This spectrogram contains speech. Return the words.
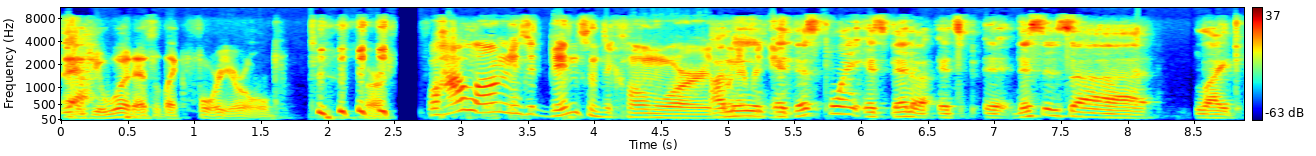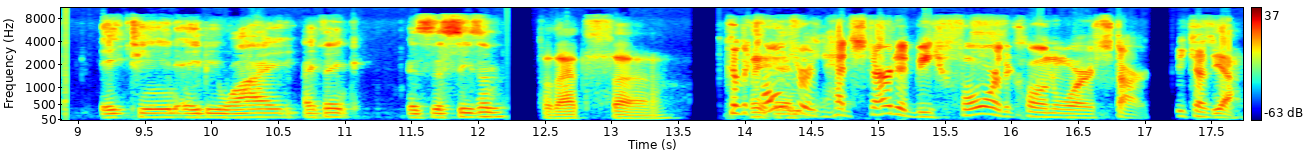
Yeah. as you would as a like four year old. Well, how long has it been since the Clone Wars? I mean, everything- at this point, it's been a it's it, this is uh like 18 ABY, I think, is this season. So that's uh Because the Wait, Clone Wars had started before the Clone Wars start. Because yeah.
